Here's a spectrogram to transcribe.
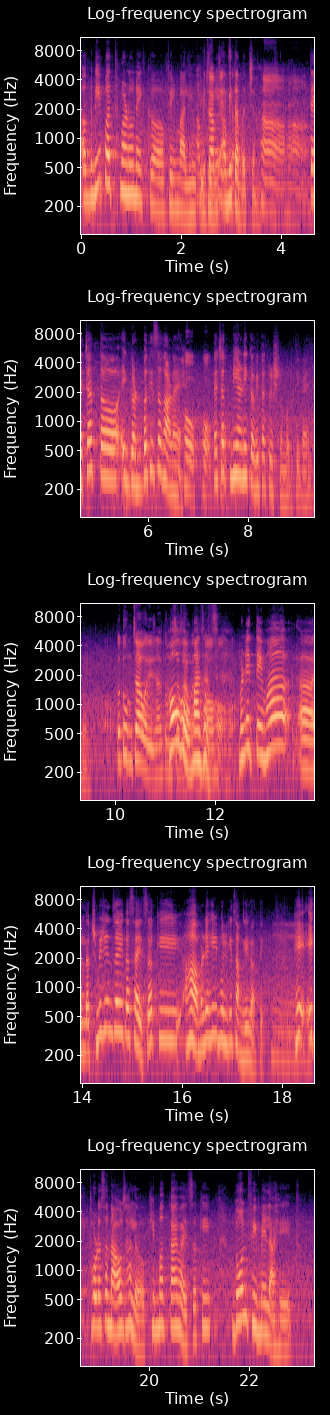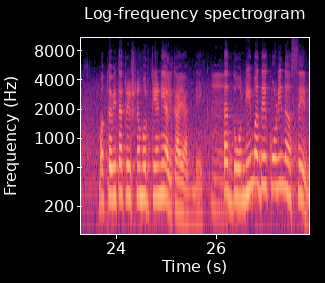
अग्निपथ म्हणून एक फिल्म आली होती अमिताभ बच्चन. हा हा. त्याच्यात एक गणपतीचं गाणं आहे. हो हो त्याच्यात मी आणि कविता कृष्णमूर्ती गायलोय. तो तुमचा ओरिजिनल हो हो माझंच. हो हो हो. म्हणजे तेव्हा लक्ष्मीजींचं एक असायचं की हां म्हणजे ही मुलगी चांगली गाते. हे एक थोडंसं नाव झालं की मग काय व्हायचं की दोन फिमेल आहेत. मग कविता कृष्णमूर्ती आणि अलका याज्ञिक. तर दोन्हीमध्ये कोणी नसेल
